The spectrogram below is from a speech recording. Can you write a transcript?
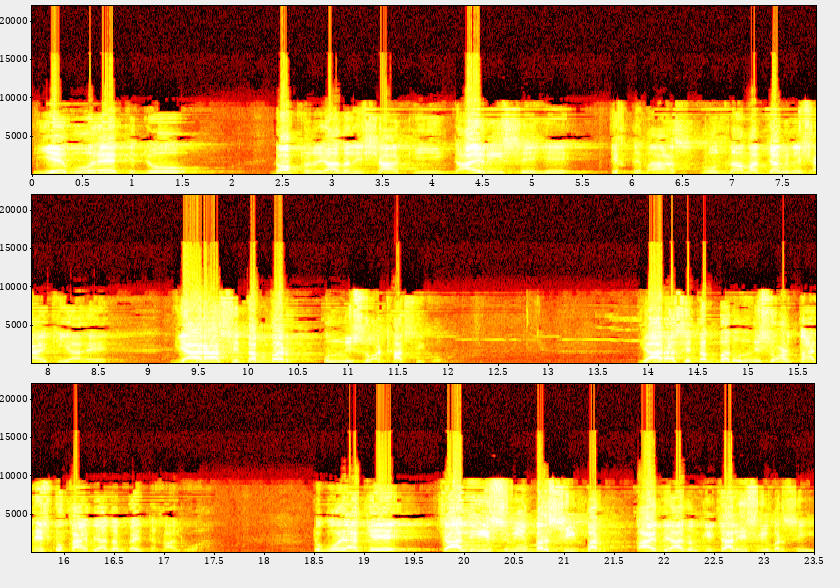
یہ وہ ہے کہ جو ڈاکٹر ریاض علی شاہ کی ڈائری سے یہ اقتباس روزنامہ جنگ نے شائع کیا ہے گیارہ ستمبر انیس سو اٹھاسی کو۔ گیارہ ستمبر انیس سو اڑتالیس کو قائد اعظم کا انتقال ہوا۔ تو گویا کہ چالیسویں برسی پر قائد اعظم کی چالیسویں برسی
